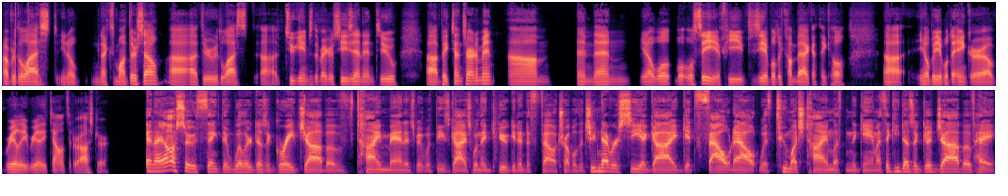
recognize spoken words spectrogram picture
over the last you know next month or so uh, through the last uh, two games of the regular season into uh, Big Ten tournament. Um, and then you know we'll we'll, see if, if he's able to come back. I think he'll uh, he'll be able to anchor a really really talented roster. And I also think that Willard does a great job of time management with these guys when they do get into foul trouble. That you never see a guy get fouled out with too much time left in the game. I think he does a good job of, hey,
